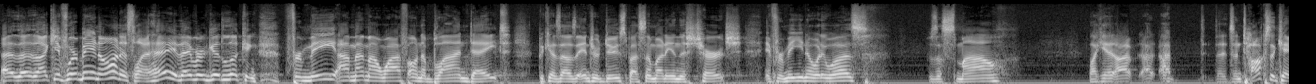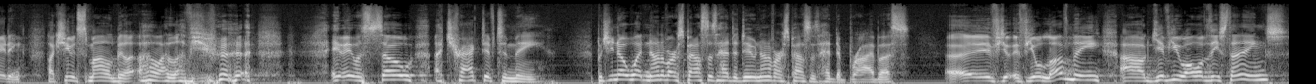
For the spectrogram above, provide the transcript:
Uh, like if we're being honest, like, hey, they were good looking. For me, I met my wife on a blind date because I was introduced by somebody in this church. And for me, you know what it was? It was a smile. Like, I, I, I, it's intoxicating. Like she would smile and be like, oh, I love you. it, it was so attractive to me. But you know what? None of our spouses had to do. None of our spouses had to bribe us. Uh, if, you, if you'll love me, I'll give you all of these things.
